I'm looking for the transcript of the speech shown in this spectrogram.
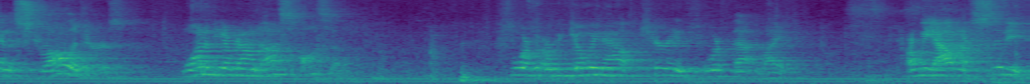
and astrologers, want to be around us also? Fourth, are we going out carrying forth that light? Are we out in our city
